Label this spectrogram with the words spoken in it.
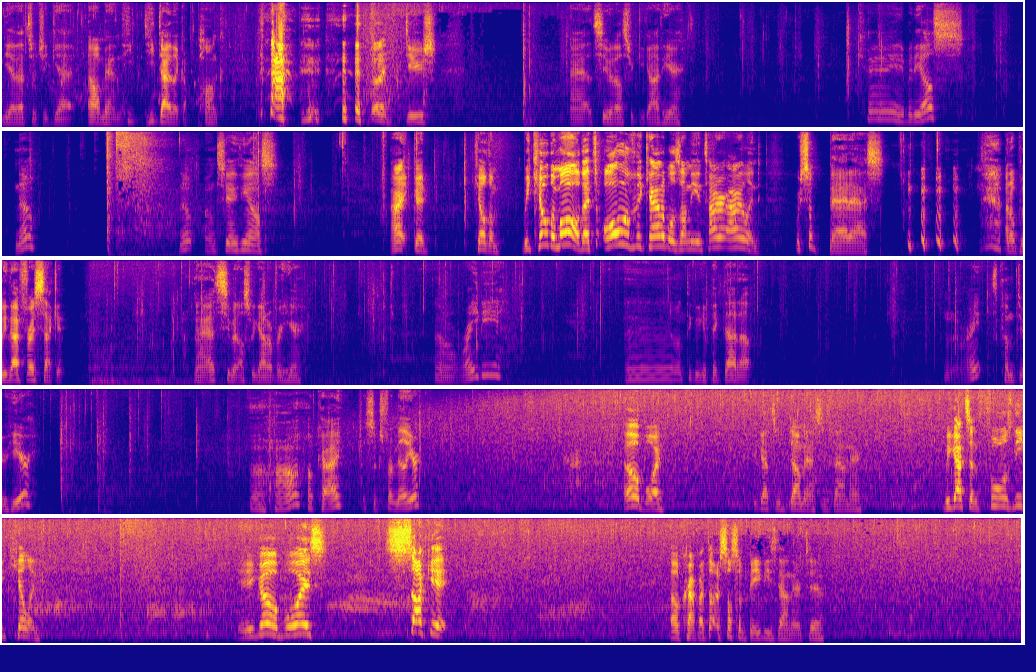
Yeah, that's what you get. Oh, man. He, he died like a punk. what a douche. Alright, let's see what else we got here. Okay, anybody else? No? Nope, I don't see anything else. Alright, good. Killed them. We killed them all! That's all of the cannibals on the entire island. We're so badass. I don't believe that for a second. Alright, let's see what else we got over here. Alrighty. Uh, I don't think we can pick that up. Alright, let's come through here. Uh-huh, okay. This looks familiar. Oh boy. We got some dumbasses down there. We got some fools need killing. Here you go, boys. Suck it. Oh, crap. I thought I saw some babies down there, too.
